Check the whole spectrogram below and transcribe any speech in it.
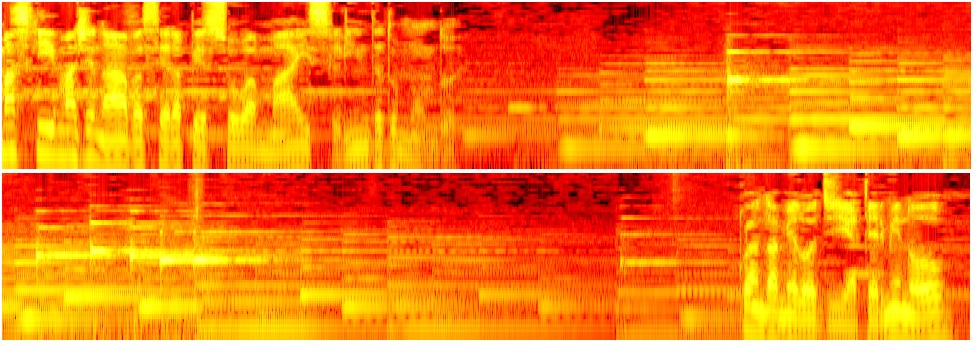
mas que imaginava ser a pessoa mais linda do mundo. Quando a melodia terminou,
